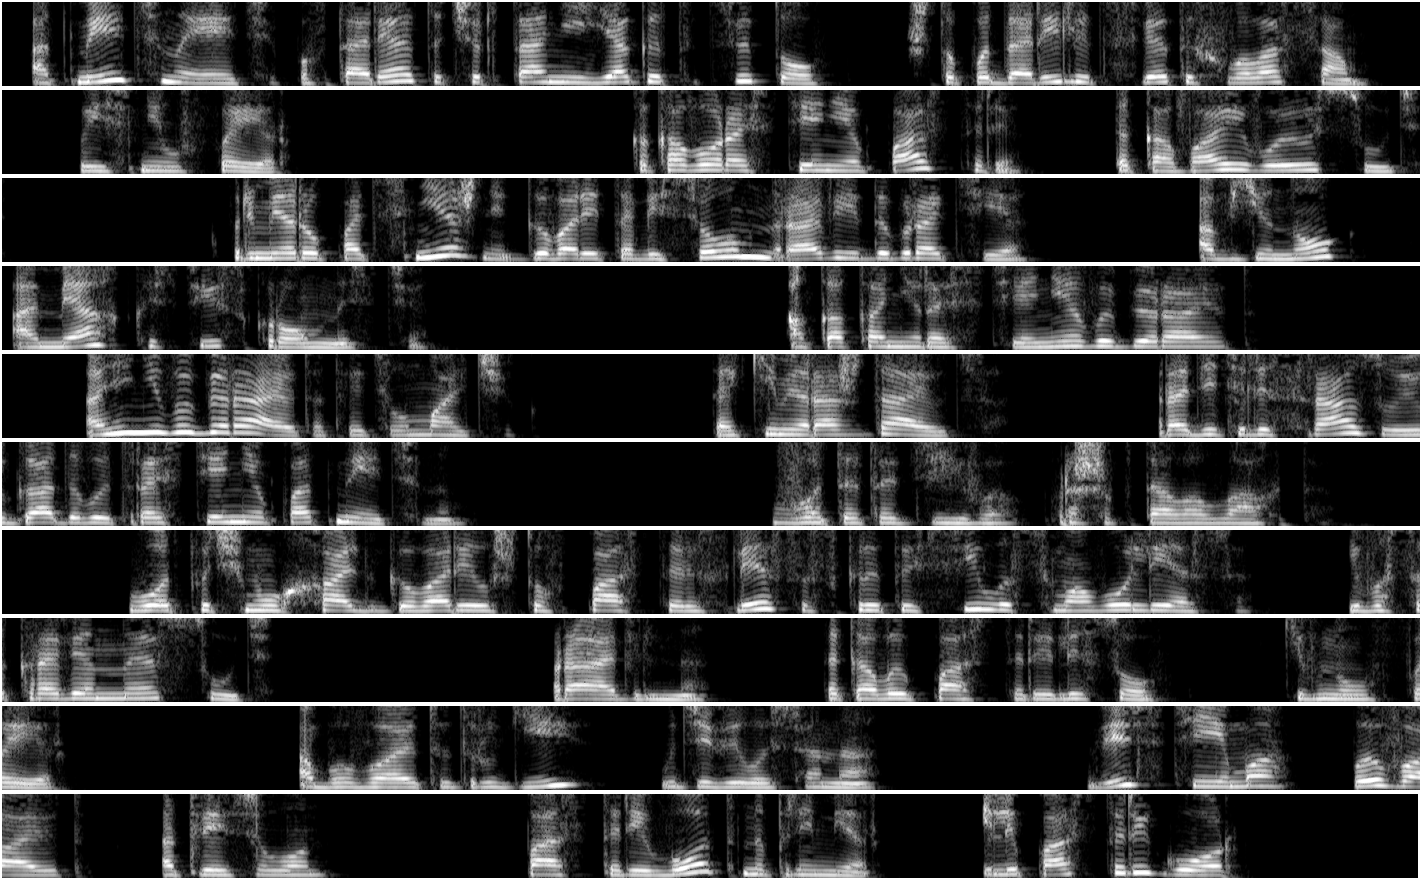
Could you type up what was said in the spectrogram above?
Отметины эти повторяют очертания ягод и цветов, что подарили цвет их волосам, пояснил Фейр. Каково растение пастыря, такова его и суть. К примеру, подснежник говорит о веселом нраве и доброте, а вьюнок — о мягкости и скромности. А как они растения выбирают? Они не выбирают, ответил мальчик. Такими рождаются. Родители сразу угадывают растения по отметинам. Вот это диво, прошептала Лахта. Вот почему Хальд говорил, что в пастырях леса скрыта сила самого леса, его сокровенная суть. Правильно, таковы пастыри лесов, кивнул Фейр. А бывают и другие? — удивилась она. «Вестимо, бывают», — ответил он. «Пастыри вод, например, или пастыри гор.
